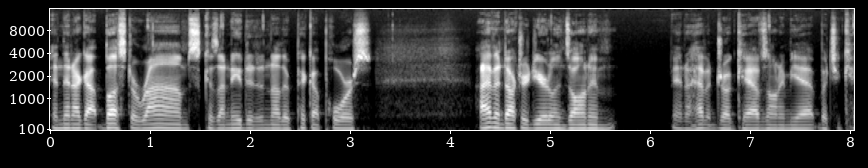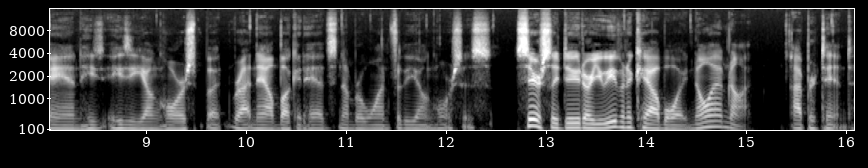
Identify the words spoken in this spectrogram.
and then I got Busta Rhymes because I needed another pickup horse. I haven't doctored yearlings on him, and I haven't drug calves on him yet, but you can. He's he's a young horse, but right now Buckethead's number one for the young horses. Seriously, dude, are you even a cowboy? No, I'm not. I pretend.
